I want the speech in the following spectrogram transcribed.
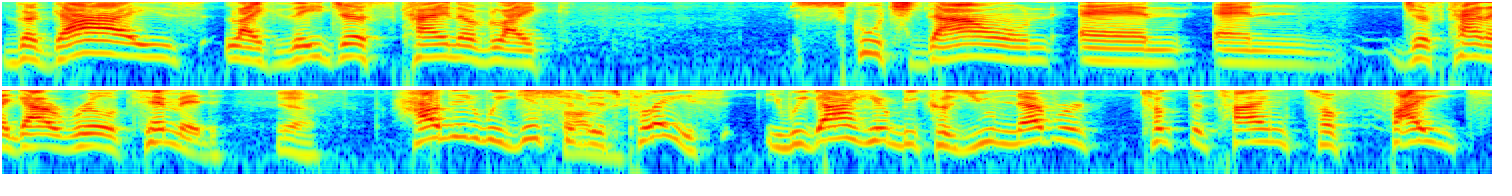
the guys like they just kind of like scooched down and and just kind of got real timid. Yeah. How did we get to this place? We got here because you never took the time to fight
